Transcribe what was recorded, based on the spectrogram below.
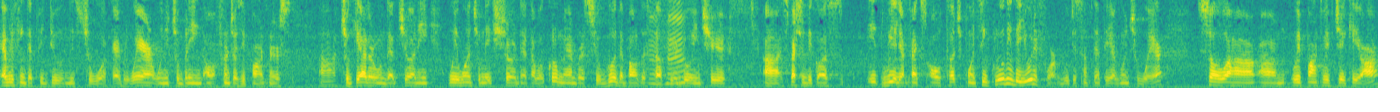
everything that we do needs to work everywhere. We need to bring our franchisee partners uh, together on that journey. We want to make sure that our crew members feel good about the stuff mm-hmm. we're doing too, uh, especially because it really affects all touch points, including the uniform, which is something that they are going to wear. So uh, um, we partnered with JKR,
